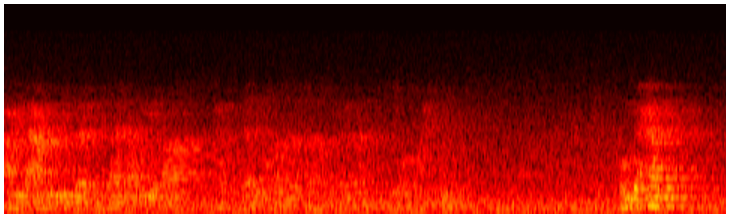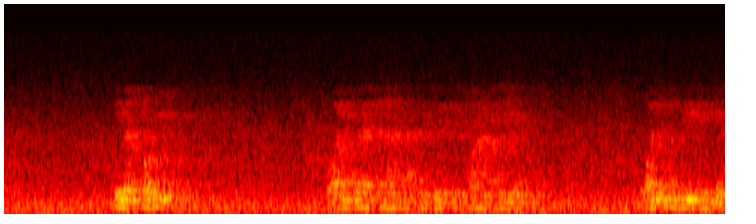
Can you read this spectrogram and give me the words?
عن العمل في باكستان أو إيران حتى يخلص كما توضح هم بحاجة إلى الطبيب وإذا كانت البنت الفرنسية والإنجليزية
